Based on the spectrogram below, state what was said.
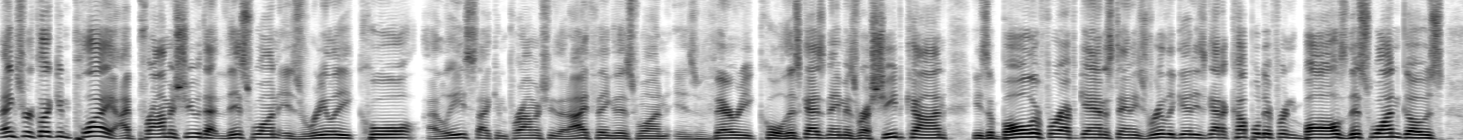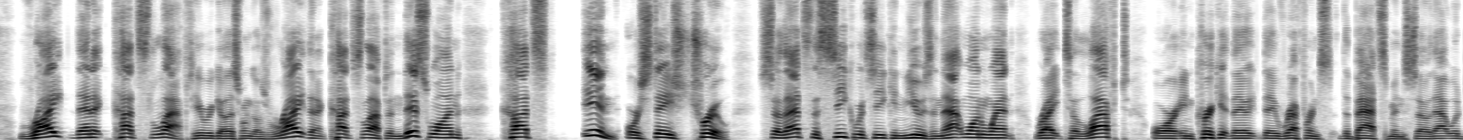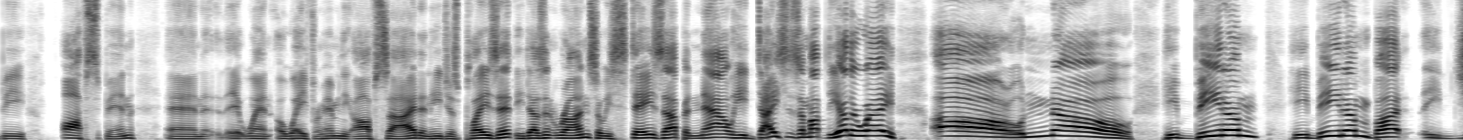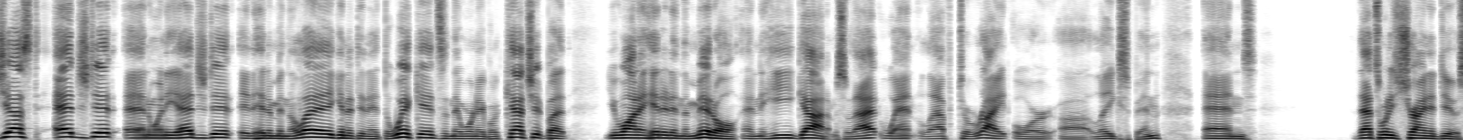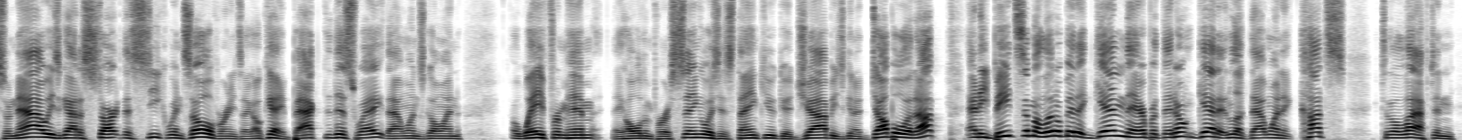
Thanks for clicking play. I promise you that this one is really cool. At least I can promise you that I think this one is very cool. This guy's name is Rashid Khan. He's a bowler for Afghanistan. He's really good. He's got a couple different balls. This one goes right, then it cuts left. Here we go. This one goes right, then it cuts left. And this one cuts in or stays true. So that's the sequence he can use. And that one went right to left, or in cricket, they, they reference the batsman. So that would be off spin and it went away from him, the offside, and he just plays it. He doesn't run, so he stays up, and now he dices him up the other way. Oh no! He beat him. He beat him, but he just edged it, and when he edged it, it hit him in the leg, and it didn't hit the wickets, and they weren't able to catch it. But you want to hit it in the middle, and he got him. So that went left to right or uh, leg spin, and that's what he's trying to do. So now he's got to start the sequence over. And he's like, okay, back to this way. That one's going away from him. They hold him for a single. He says, thank you. Good job. He's going to double it up. And he beats him a little bit again there, but they don't get it. And look, that one, it cuts to the left. And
